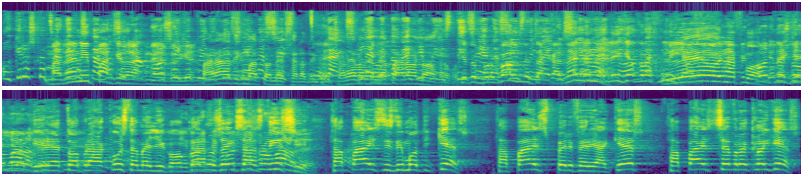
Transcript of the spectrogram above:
Ο κύριος Κατσανέβα. Μα δεν υπάρχει δραχμή. Παράδειγμα τον έφερα τον κύριο Κατσανέβα, είναι παρόν άνθρωπο. Και τον προβάλλουν τα κανάλια να λέει για δραχμή. Λέω λοιπόν, κύριε Τόμπρα, ακούστε με λίγο. Ο κόσμος έχει σαστήσει. Θα πάει στις δημοτικές, θα πάει στις περιφερειακές, θα πάει στις ευρωεκλογές.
